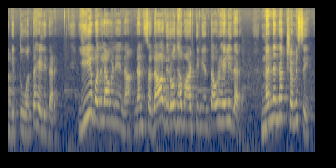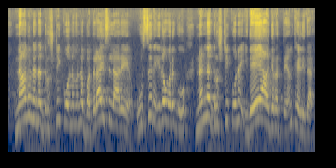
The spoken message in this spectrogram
ಆಗಿತ್ತು ಅಂತ ಹೇಳಿದ್ದಾರೆ. ಈ ಬದಲಾವಣೆಯನ್ನು ನಾನು ಸದಾ ವಿರೋಧ ಮಾಡ್ತೀನಿ ಅಂತ ಅವರು ಹೇಳಿದ್ದಾರೆ. ನನ್ನನ್ನು ಕ್ಷಮಿಸಿ, ನಾನು ನನ್ನ ದೃಷ್ಟಿಕೋನವನ್ನು ಬದಲಾಯಿಸಲಾರೆ, ಉಸಿರು ಇರೋವರೆಗೂ ನನ್ನ ದೃಷ್ಟಿಕೋನ ಇದೇ ಆಗಿರುತ್ತೆ ಅಂತ ಹೇಳಿದ್ದಾರೆ.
